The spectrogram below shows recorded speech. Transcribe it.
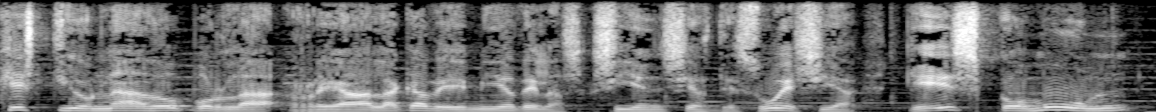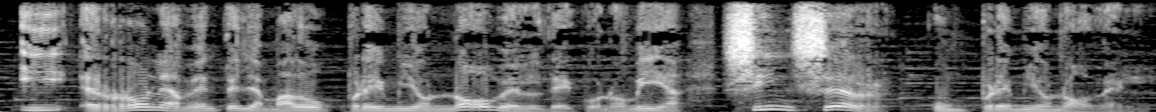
gestionado por la Real Academia de las Ciencias de Suecia, que es común y erróneamente llamado Premio Nobel de Economía, sin ser un premio Nobel.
